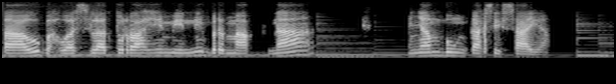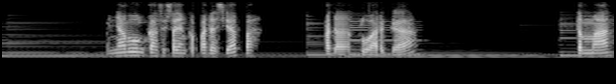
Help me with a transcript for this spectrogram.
tahu bahwa silaturahim ini bermakna menyambung kasih sayang. Menyambung kasih sayang kepada siapa? Pada keluarga, teman,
